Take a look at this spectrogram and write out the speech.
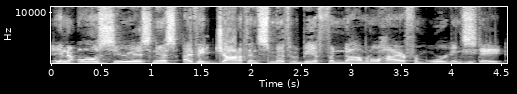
in all seriousness, I think Jonathan Smith would be a phenomenal hire from Oregon State.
